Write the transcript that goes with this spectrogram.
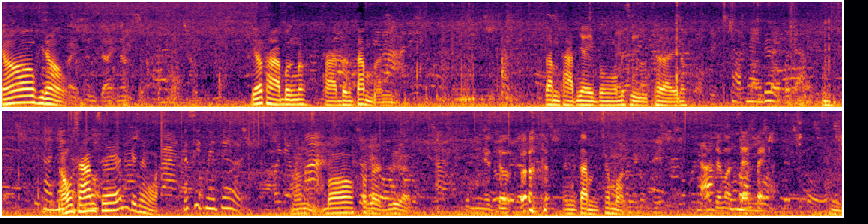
ย่องพี่น้องไปทันใจนะเดี๋ยวทาเบิ่งเนาะทาเบิ่งตั้มอันตั้มถาดใหญ่เบิ่งว่ามันสิเท่าไหร่เนาะถาดใหญ่เด้อประจังถาดใหญ่เอาสามแสนเป็นยังวะก็ซิกเนเจอร์มันบ่คนละเลือกเนี่ยเจออันนี้ตั้มชะมอน จะมาแสนแปดอืม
